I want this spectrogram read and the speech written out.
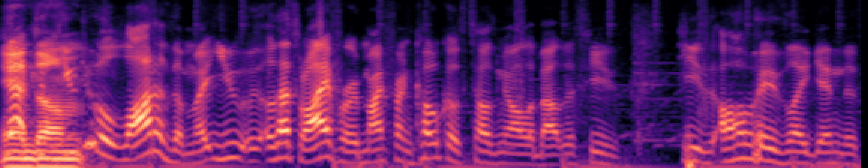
Yeah, and um, you do a lot of them. Right? You that's what I've heard. My friend Cocos tells me all about this. He's he's always like in this.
